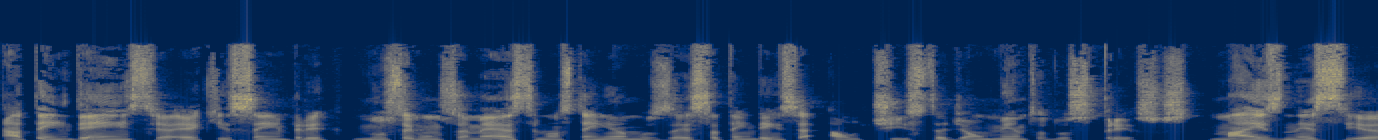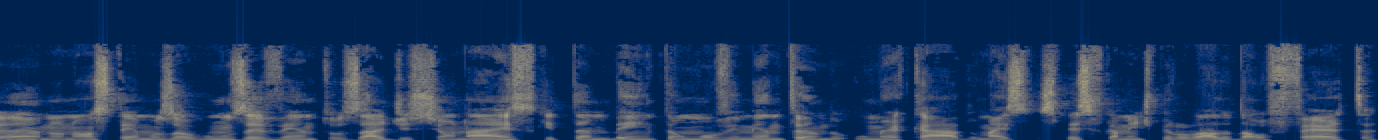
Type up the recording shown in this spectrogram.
a tendência é que sempre no segundo semestre nós tenhamos essa tendência altista de aumento dos preços. Mas nesse ano nós temos alguns eventos adicionais que também estão movimentando o mercado, mais especificamente pelo lado da oferta.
